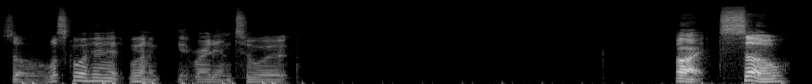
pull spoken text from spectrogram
So let's go ahead. We're gonna get right into it. Alright, so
